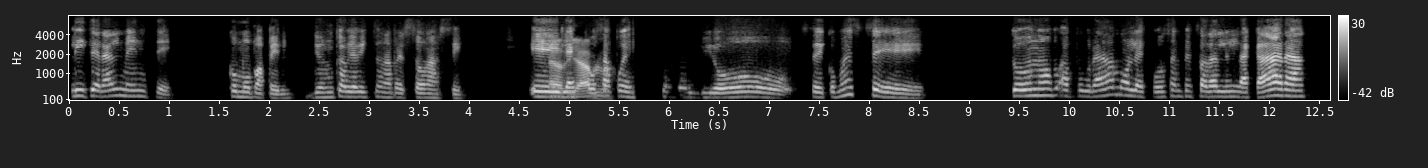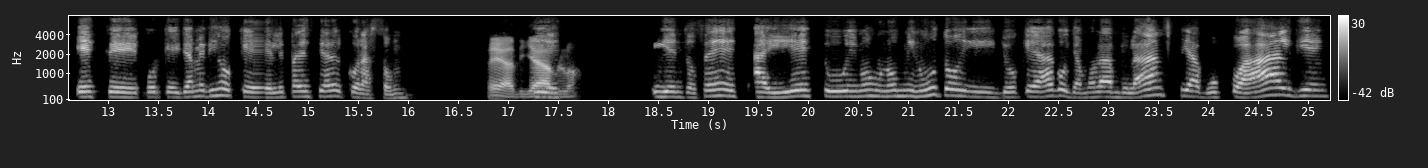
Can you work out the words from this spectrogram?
literalmente como papel. Yo nunca había visto una persona así. Eh, Ah, la diablo. esposa pues se volvió, se, ¿cómo es? Se, todos nos apuramos, la esposa empezó a darle en la cara, este, porque ella me dijo que él le padecía del corazón. Eh, a diablo. Y entonces ahí estuvimos unos minutos y yo qué hago, llamo a la ambulancia, busco a alguien.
